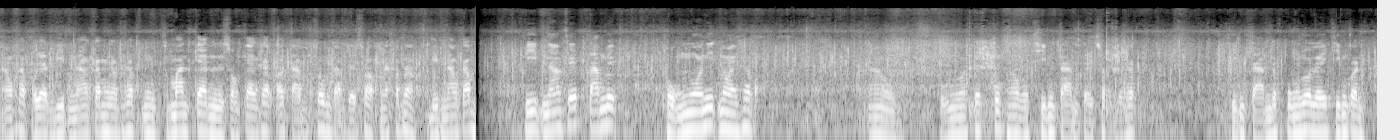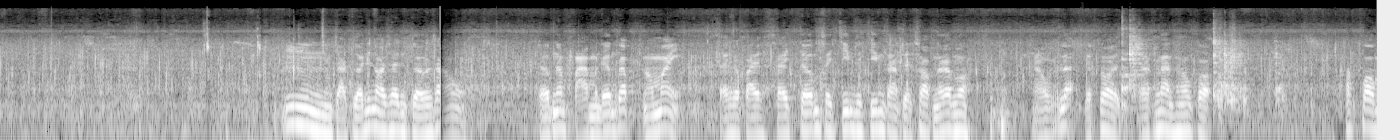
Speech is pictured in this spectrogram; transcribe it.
เอาครับประหยัดบีบนาวกำครับครับหนึ่งประมาณแกนหรือสองแกนครับเอาตามส้มตามใจชอบนะครับเนาะบีบนาวกำบีบน้ำเสร็จตามด้วย ผงนัวนิดหน่อยครับเอาผงนัวเสร็จปุ๊บเราก็ชิมตามใจชอบเลยครับ ชิมตามแล้วปรุงรสเลยชิมก่อน อืมจากเกลือนิดหน่อยใส่เกลือครับเอาเติมน้ำปลาเหมือนเดิมครับน้องไม้ใส่เข้าไปใส่เติมใส่จิ้มใส่จิ้มตามใจชอบนะครับเนาะเอาละเรียบร้อยจากนั้นเราก็ผักป้อม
